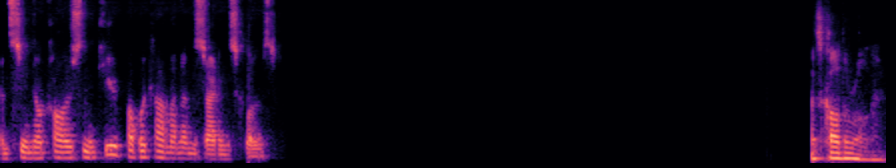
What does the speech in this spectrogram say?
And seeing no callers in the queue, public comment on this item is closed. Let's call the roll then.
